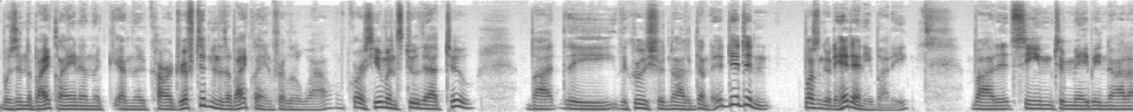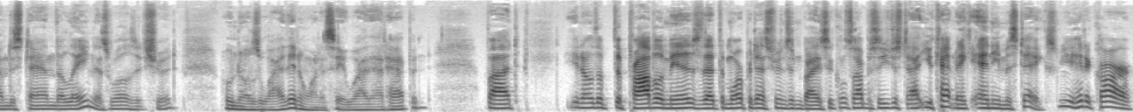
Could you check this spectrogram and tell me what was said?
was in the bike lane, and the and the car drifted into the bike lane for a little while. Of course, humans do that too, but the the Cruise should not have done it. It, it didn't wasn't going to hit anybody, but it seemed to maybe not understand the lane as well as it should. Who knows why? They don't want to say why that happened. But you know the the problem is that the more pedestrians and bicycles, obviously you just uh, you can't make any mistakes. You hit a car,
